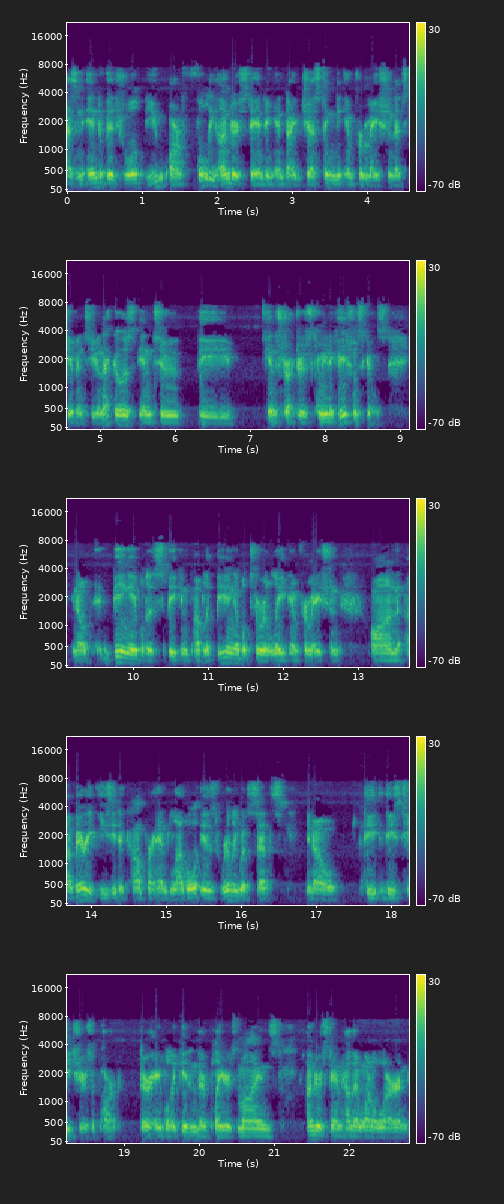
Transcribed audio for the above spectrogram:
as an individual you are fully understanding and digesting the information that's given to you. And that goes into the instructor's communication skills. You know, being able to speak in public, being able to relate information on a very easy to comprehend level is really what sets, you know, the, these teachers apart. They're able to get in their players' minds, understand how they want to learn,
